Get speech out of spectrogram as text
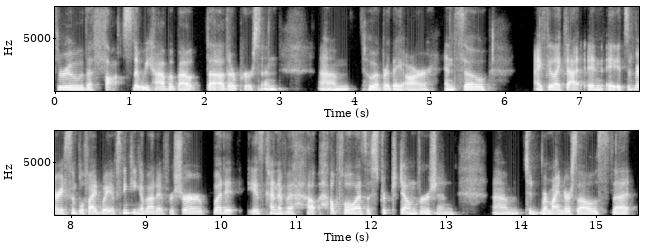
through the thoughts that we have about the other person, um, whoever they are. And so I feel like that, and it's a very simplified way of thinking about it for sure, but it is kind of a hel- helpful as a stripped down version um, to remind ourselves that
